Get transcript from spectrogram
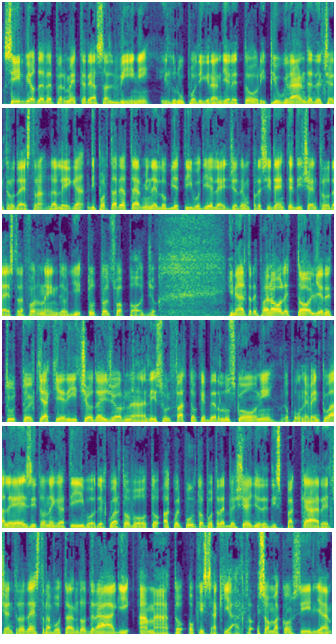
Silvio deve permettere a Salvini, il gruppo di grandi elettori più grande del centrodestra, la Lega, di portare a termine l'obiettivo di eleggere un presidente di centrodestra fornendogli tutto il suo appoggio. In altre parole, togliere tutto il chiacchiericcio dai giornali sul fatto che Berlusconi, dopo un eventuale esito negativo del quarto voto, a quel punto potrebbe scegliere di spaccare il centrodestra votando Draghi, Amato o chissà chi altro. Insomma, consiglia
